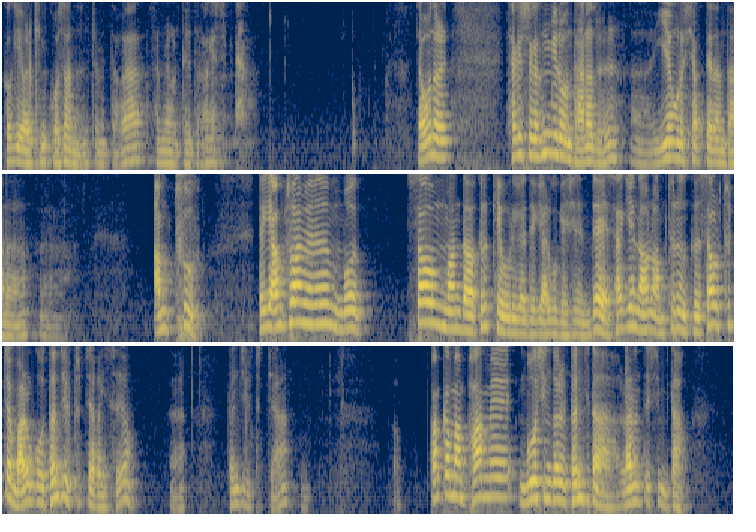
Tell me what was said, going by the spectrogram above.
거기에 얽힌 고사는 좀 이따가 설명을 드리도록 하겠습니다. 자 오늘 사기 속의 흥미로운 단어들 어, 이형으로 시작되는 단어 어, 암투 되게 암투하면은 뭐 싸움한다 그렇게 우리가 되게 알고 계시는데 사기에 나오는 암투는 그 싸울 투자 말고 던질 투자가 있어요. 어, 던질 투자. 어, 깜깜한 밤에 무엇인가를 던지다라는 뜻입니다.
